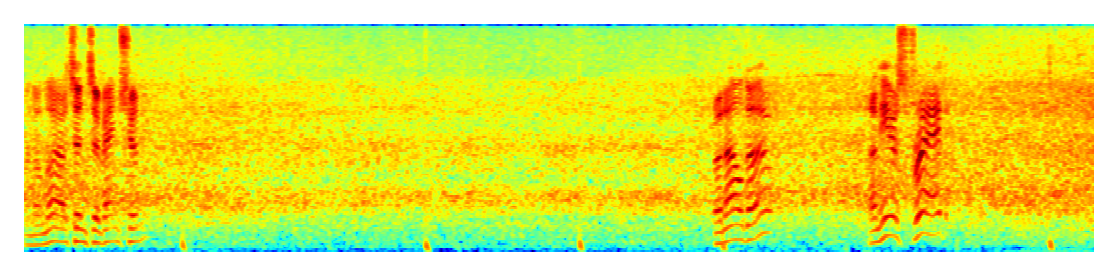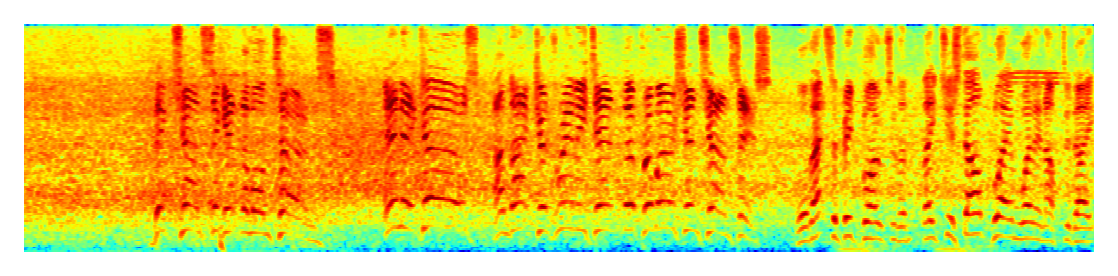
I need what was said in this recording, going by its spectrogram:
An alert intervention. Ronaldo. And here's Fred. Big chance to get them on terms. In it goes, and that could really dent the promotion chances. Well, that's a big blow to them. They just aren't playing well enough today.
